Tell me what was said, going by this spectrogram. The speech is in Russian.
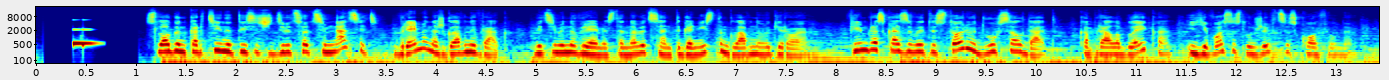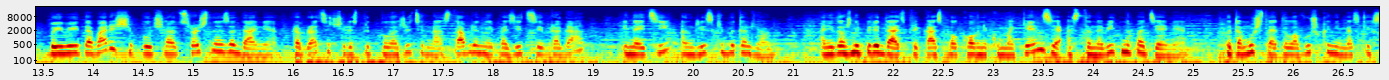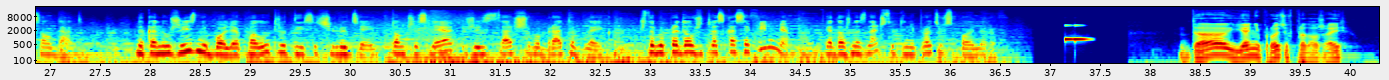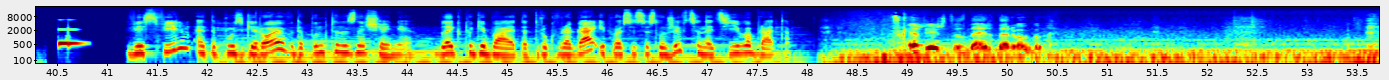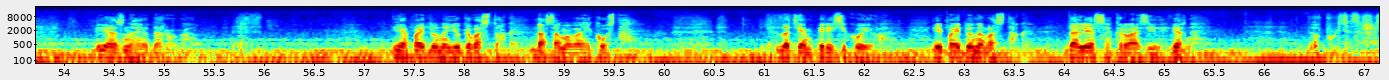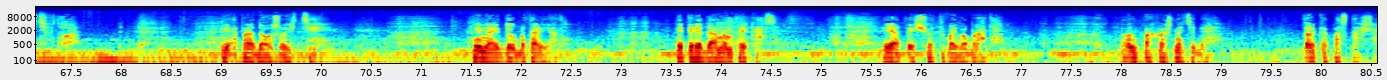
Слоган картины 1917 «Время – наш главный враг», ведь именно время становится антагонистом главного героя. Фильм рассказывает историю двух солдат – Капрала Блейка и его сослуживца Скофилда. Боевые товарищи получают срочное задание – пробраться через предположительно оставленные позиции врага и найти английский батальон. Они должны передать приказ полковнику Маккензи остановить нападение, потому что это ловушка немецких солдат. На кону жизни более полутора тысячи людей, в том числе жизнь старшего брата Блейка. Чтобы продолжить рассказ о фильме, я должна знать, что ты не против спойлеров. Да, я не против, продолжай. Весь фильм — это путь героев до пункта назначения. Блейк погибает от рук врага и просит сослуживца найти его брата. Скажи, что знаешь дорогу. Я знаю дорогу. Я пойду на юго-восток, до самого Экуста. Затем пересеку его и пойду на восток, до леса Круазиль, верно? Но будет уже темно. Я продолжу идти. И найду батальон. И передам им приказ. Я отыщу твоего брата. Он похож на тебя, только постарше.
